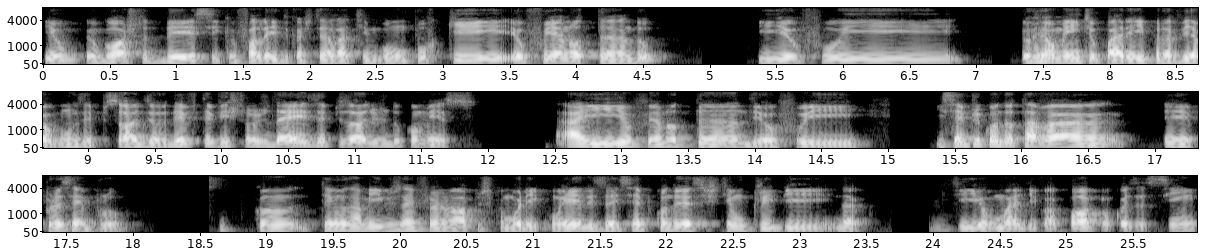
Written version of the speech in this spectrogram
Eu, eu gosto desse que eu falei do Castelo Ratimbum, porque eu fui anotando e eu fui eu realmente eu parei para ver alguns episódios, eu devo ter visto uns 10 episódios do começo. Aí eu fui anotando, eu fui. E sempre quando eu tava. Eh, por exemplo, tem uns amigos lá em Florianópolis que eu morei com eles, aí sempre quando eu assistia um clipe da, de alguma diva pop, uma coisa assim,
